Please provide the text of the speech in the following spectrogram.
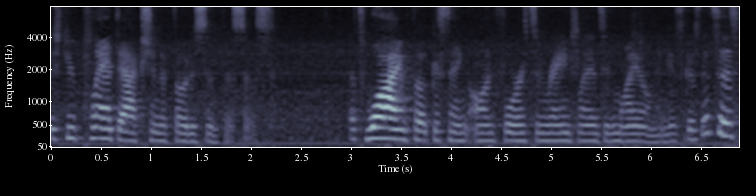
is through plant action of photosynthesis. That's why I'm focusing on forests and rangelands in Wyoming, is because this is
